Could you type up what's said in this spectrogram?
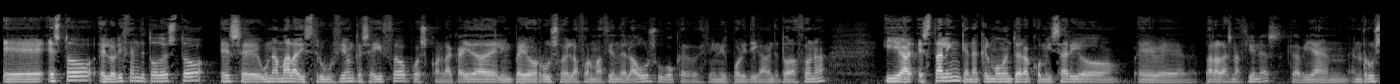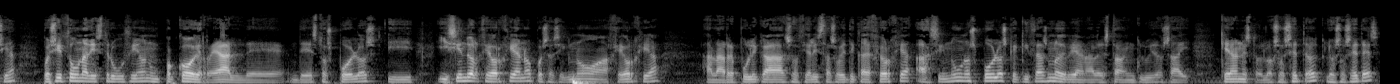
Eh, esto, el origen de todo esto es eh, una mala distribución que se hizo pues con la caída del Imperio ruso y la formación de la URSS, hubo que redefinir políticamente toda la zona. Y Stalin, que en aquel momento era comisario eh, para las naciones que había en, Rusia, pues hizo una distribución un poco irreal de, estos pueblos y, siendo el georgiano, pues asignó a Georgia, a la República Socialista Soviética de Georgia, asignó unos pueblos que quizás no deberían haber estado incluidos ahí, que eran estos, los, los osetes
